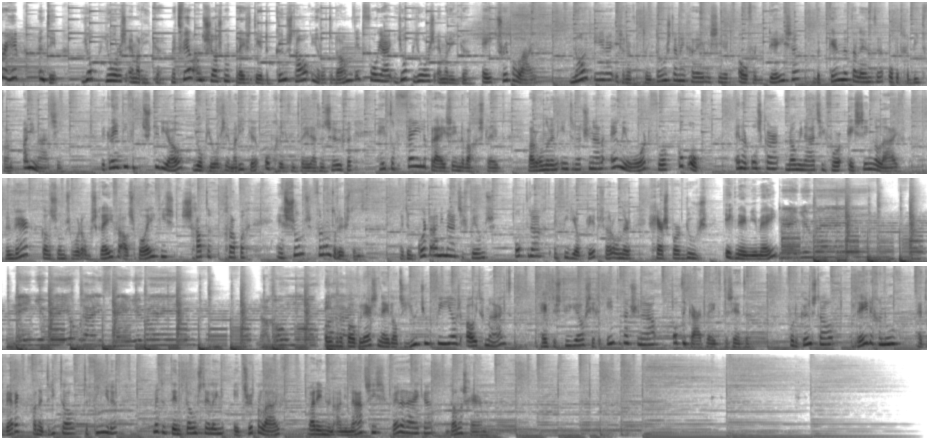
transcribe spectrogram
Verhip een tip. Job, Joris en Marieke. Met veel enthousiasme presenteert de Kunsthal in Rotterdam dit voorjaar Job, Joris en Marieke, A Triple Life. Nooit eerder is er een tentoonstelling gerealiseerd over deze bekende talenten op het gebied van animatie. De creatieve studio Job, Joris en Marieke, opgericht in 2007, heeft al vele prijzen in de wacht gesleept, waaronder een internationale Emmy Award voor Kop Op en een Oscar-nominatie voor A Single Life. Hun werk kan soms worden omschreven als poëtisch, schattig, grappig en soms verontrustend. Met hun korte animatiefilms, opdracht en videoclips, waaronder Gersport Douche, Ik neem je mee. Neem je mee, neem je mee op reis, neem je mee naar Rome of Een van de populairste Nederlandse YouTube-video's ooit gemaakt, heeft de studio zich internationaal op de kaart weten te zetten. Voor de kunsthal reden genoeg het werk van het drietal te vieren met de tentoonstelling A Triple Life, waarin hun animaties verder reiken dan een scherm.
